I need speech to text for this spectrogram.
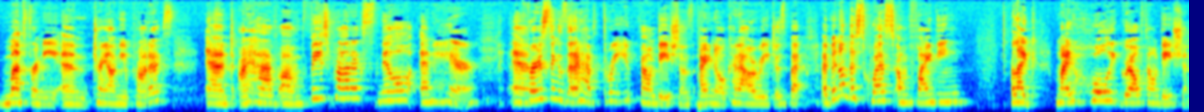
month for me and trying out new products, and I have um, face products, nail, and hair. And first thing is that I have three foundations. I know, kind of outrageous, but I've been on this quest on finding like my holy grail foundation.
